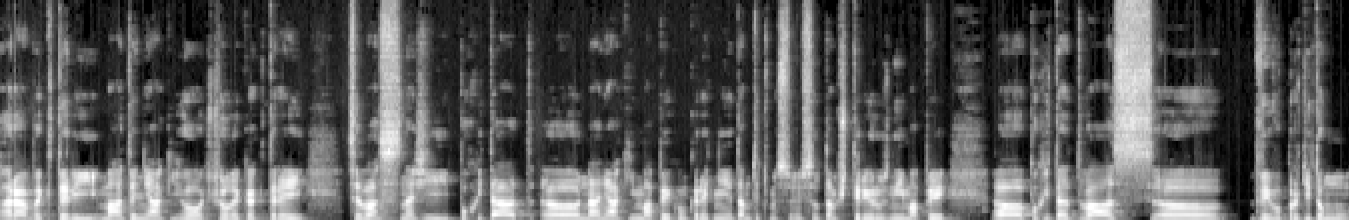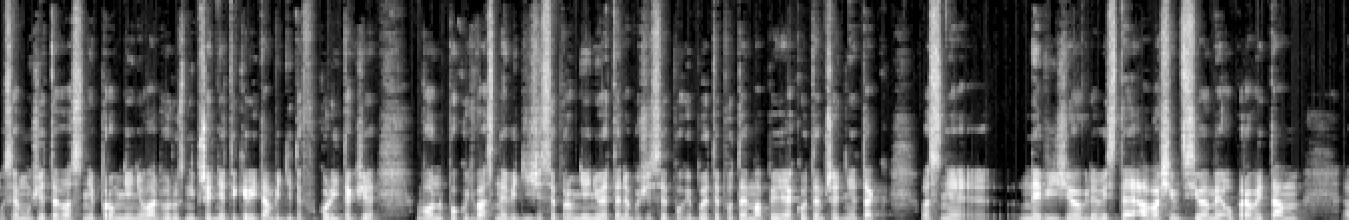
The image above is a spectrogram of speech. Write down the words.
hra, ve který máte nějakýho člověka, který se vás snaží pochytat uh, na nějaký mapy, konkrétně tam teď jsou tam čtyři různé mapy, uh, pochytat vás uh, vy oproti tomu se můžete vlastně proměňovat v různý předměty, které tam vidíte v okolí, takže on pokud vás nevidí, že se proměňujete nebo že se pohybujete po té mapě jako ten předmět, tak vlastně neví, že jo, kde vy jste a vaším cílem je opravit tam uh,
